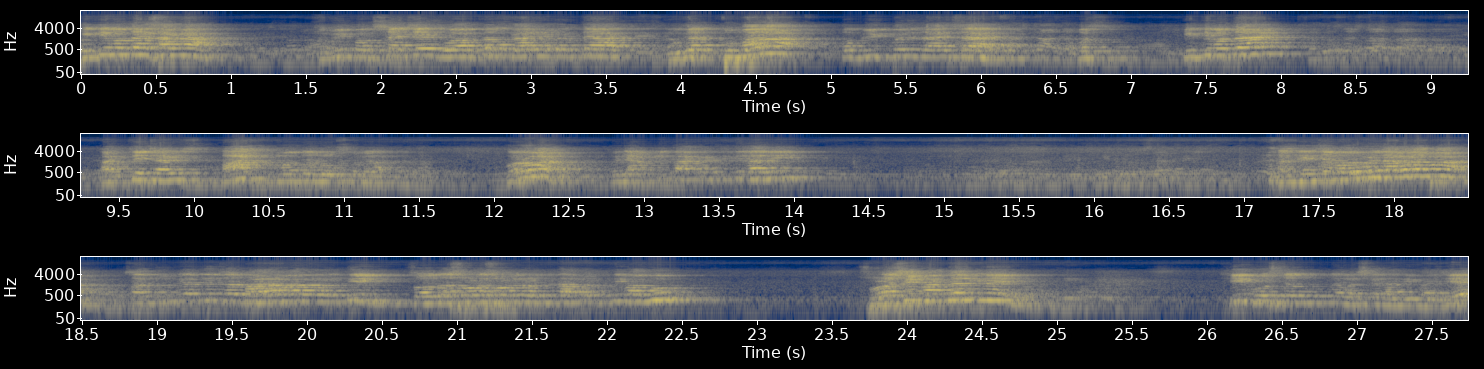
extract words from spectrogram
किती मतदार सांगा? तुम्ही पक्षाचे जबाबदार कार्यकर्ते आहात. उद्या तुम्हाला पब्लिकमध्ये जायचं आहे. बस. किती मत आहे? अठ्ठेचाळीस लाख मत लोकसभेला आपल्याला. बरोबर? म्हणजे आपली ताकद किती झाली? त्याच्या बरोबर जाऊ आपण. सत्तुक्यातील जर बारा बारा रडतील चौदा सोळा सोळा रडतील आपण किती मागू? सोळाशे मागणार की नाही? ही गोष्ट तुमच्या लक्षात आली पाहिजे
